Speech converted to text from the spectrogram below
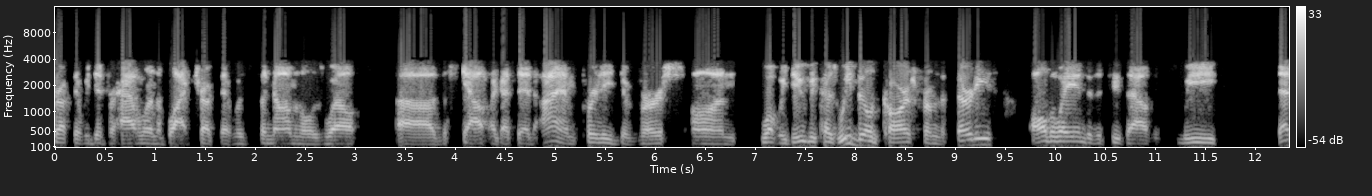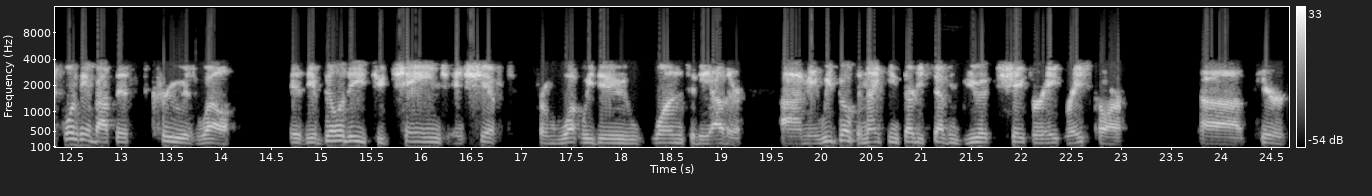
truck that we did for Haviland, a black truck that was phenomenal as well. Uh, the Scout, like I said, I am pretty diverse on what we do because we build cars from the 30s all the way into the 2000s. We that's one thing about this crew as well is the ability to change and shift from what we do one to the other. I mean, we built a 1937 Buick Schaefer 8 race car uh, here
